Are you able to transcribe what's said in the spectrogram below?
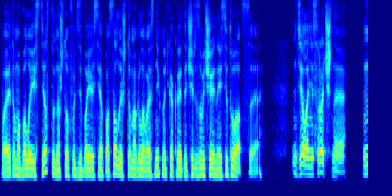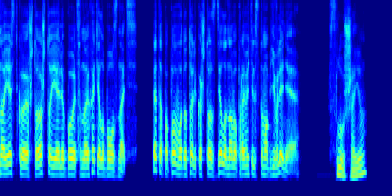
Поэтому было естественно, что Фудзибаяси опасалась, что могла возникнуть какая-то чрезвычайная ситуация. «Дело не срочное. Но есть кое-что, что я любой ценой хотела бы узнать. Это по поводу только что сделанного правительством объявления. Слушаю.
